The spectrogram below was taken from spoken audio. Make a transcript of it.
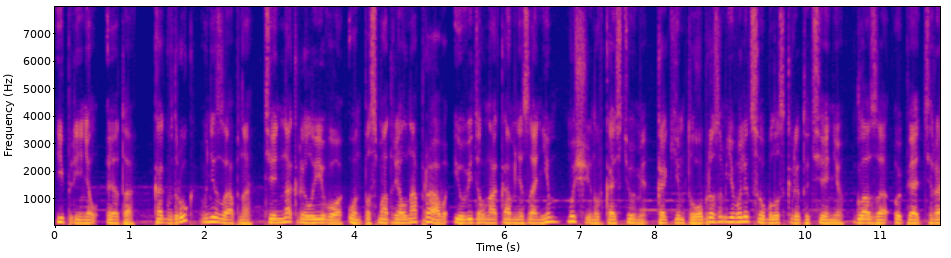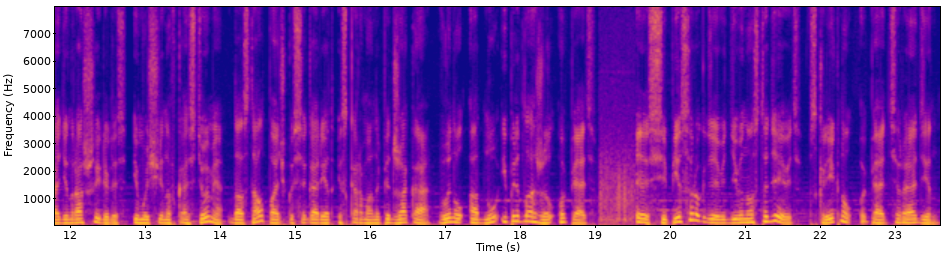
и принял это как вдруг, внезапно, тень накрыла его. Он посмотрел направо и увидел на камне за ним мужчину в костюме. Каким-то образом его лицо было скрыто тенью. Глаза О5-1 расширились, и мужчина в костюме достал пачку сигарет из кармана пиджака, вынул одну и предложил О5. SCP-4999, вскрикнул О5-1.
